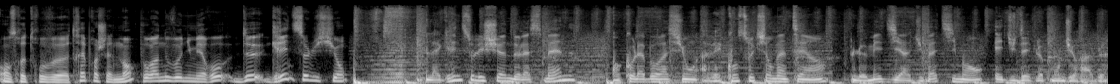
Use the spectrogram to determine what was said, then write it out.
On se retrouve très prochainement pour un nouveau numéro de Green Solutions. La Green Solution de la semaine, en collaboration avec Construction 21, le média du bâtiment et du développement durable.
